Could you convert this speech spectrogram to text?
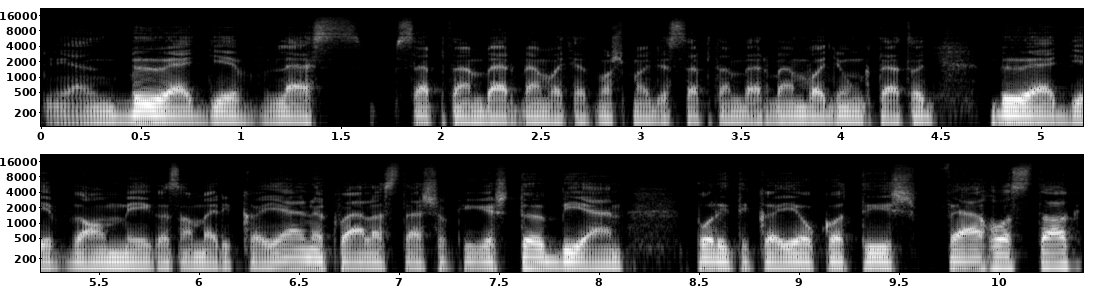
ilyen bő egy év lesz szeptemberben, vagy hát most már ugye szeptemberben vagyunk, tehát hogy bő egy év van még az amerikai elnökválasztásokig, és több ilyen politikai okot is felhoztak.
